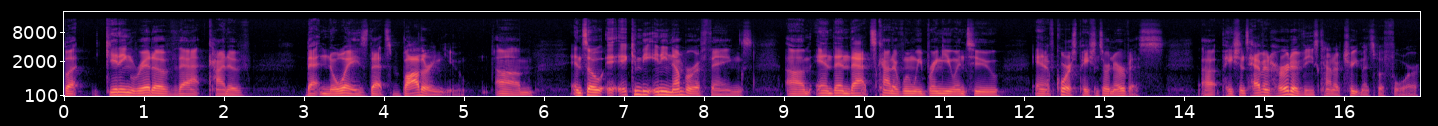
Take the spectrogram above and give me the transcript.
but getting rid of that kind of that noise that's bothering you. Um, and so it, it, can be any number of things. Um, and then that's kind of when we bring you into, and of course, patients are nervous. Uh, patients haven't heard of these kind of treatments before.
